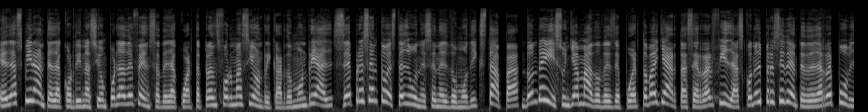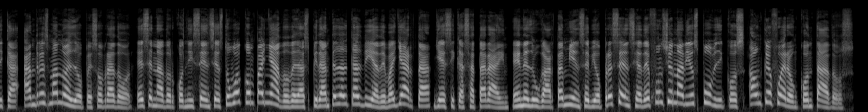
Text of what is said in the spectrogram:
El aspirante a la coordinación por la defensa de la cuarta transformación, Ricardo Monreal, se presentó este lunes en el Domo de Ixtapa, donde hizo un llamado desde Puerto Vallarta a cerrar filas con el presidente de la República, Andrés Manuel López Obrador. El senador con licencia estuvo acompañado del aspirante de la alcaldía de Vallarta, Jessica Satarain. En el lugar también se vio presencia de funcionarios públicos, aunque fueron contados.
